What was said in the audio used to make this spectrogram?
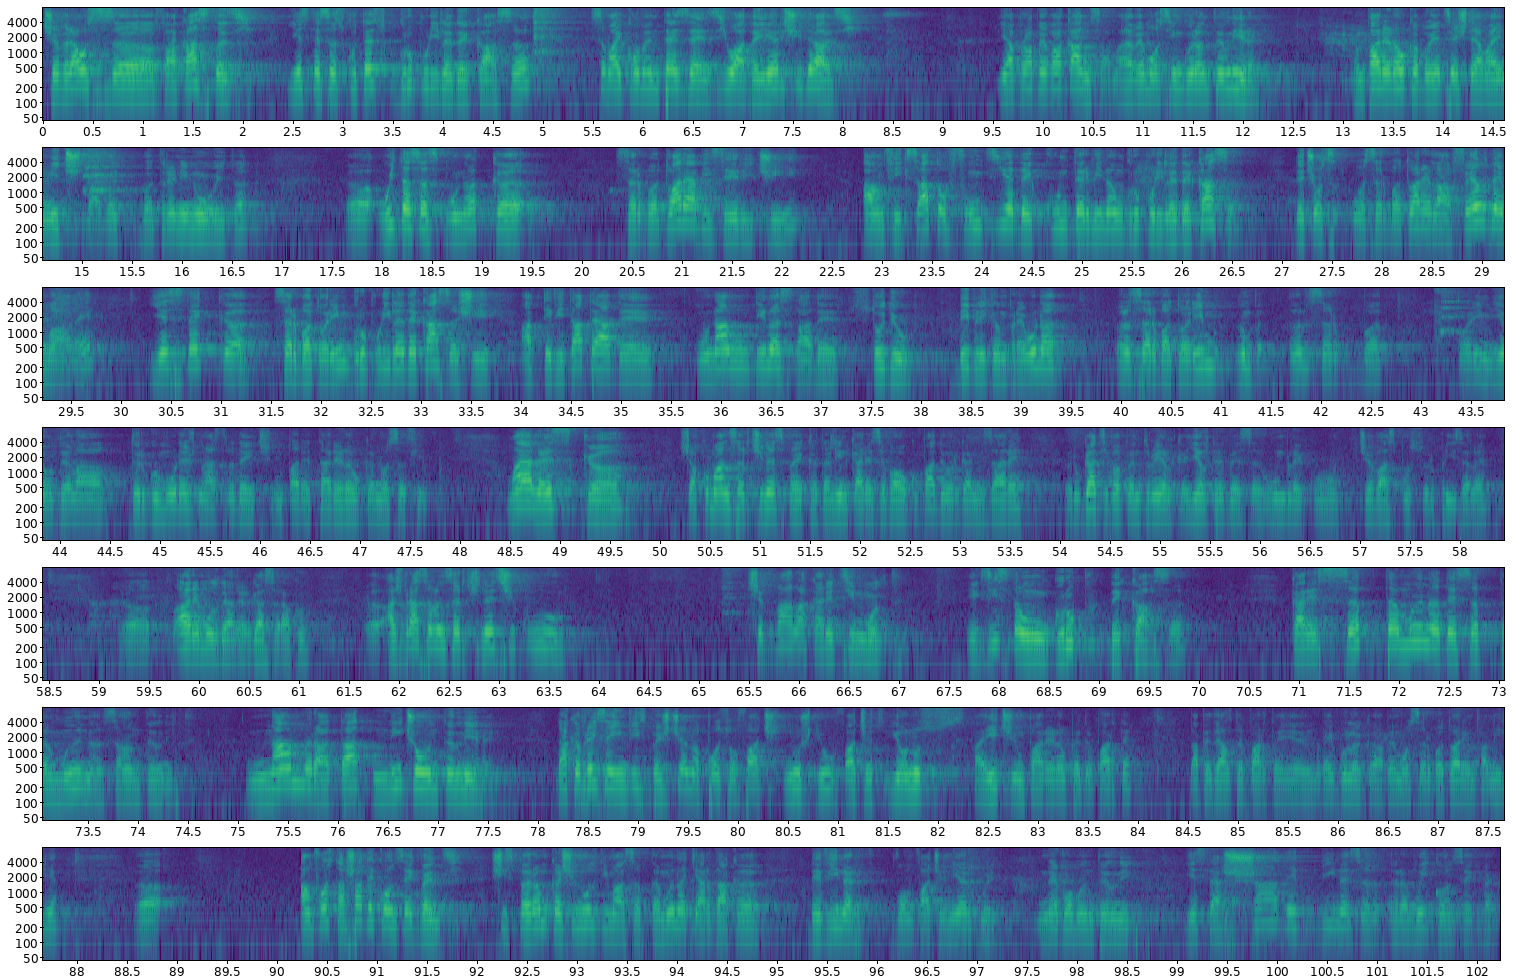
ce vreau să fac astăzi este să scutesc grupurile de casă să mai comenteze ziua de ieri și de azi. E aproape vacanța, mai avem o singură întâlnire. Îmi pare rău că băieții ăștia mai mici, dar bătrânii nu uită, uh, uită să spună că sărbătoarea bisericii am fixat o funcție de cum terminăm grupurile de casă. Deci o, o sărbătoare la fel de mare este că sărbătorim grupurile de casă și activitatea de un an din ăsta de studiu biblic împreună, îl sărbătorim, îl sărbătorim eu de la Târgu Mureș, noastră de aici. Îmi pare tare rău că nu o să fiu. Mai ales că, și acum însărcinez pe Cătălin care se va ocupa de organizare, rugați-vă pentru el, că el trebuie să umble cu ce v-a spus, surprizele. Uh, are mult de alergat săracul. Uh, aș vrea să-l însărcinez și cu ceva la care țin mult. Există un grup de casă care săptămână de săptămână s-a întâlnit. N-am ratat nicio întâlnire. Dacă vrei să inviți pe scenă, poți să o faci. Nu știu, faceți. Eu nu sunt aici, îmi pare rău pe de parte, dar pe de altă parte e în regulă că avem o sărbătoare în familie. Uh, am fost așa de consecvenți și sperăm că și în ultima săptămână, chiar dacă de vineri vom face miercuri, ne vom întâlni. Este așa de bine să rămâi consecvent.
